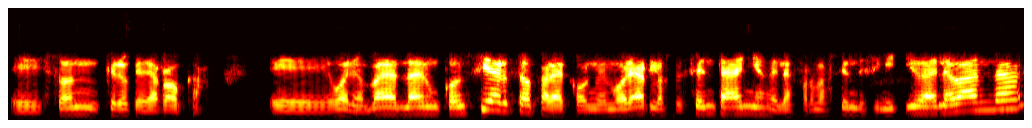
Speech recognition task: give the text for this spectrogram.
Eh, son, creo que de Roca. Eh, bueno, van a dar un concierto para conmemorar los 60 años de la formación definitiva de la banda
